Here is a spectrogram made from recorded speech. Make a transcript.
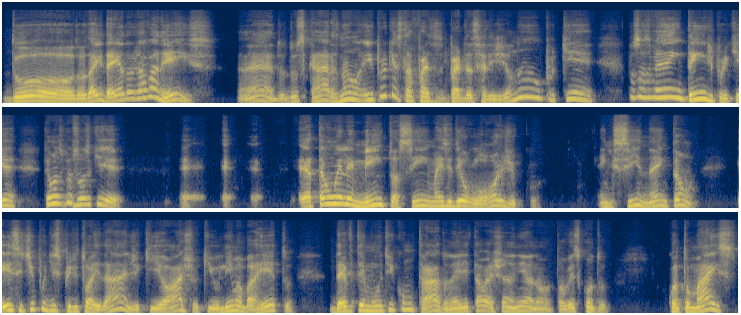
do, do da ideia do javanês né, do, dos caras. Não, e por que você está parte, dessa religião? Não, porque as pessoas nem entendem por quê. Tem umas pessoas que é, é, é, é até um elemento assim mais ideológico em si, né? Então, esse tipo de espiritualidade que eu acho que o Lima Barreto deve ter muito encontrado, né? Ele estava achando ali, não, talvez quanto, quanto mais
